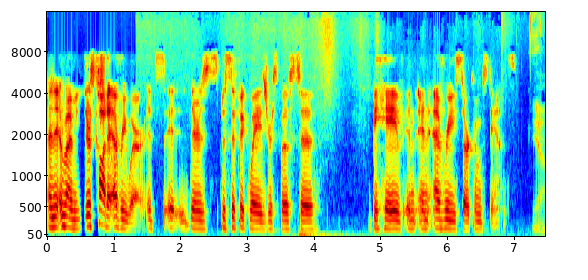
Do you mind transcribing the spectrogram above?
and I mean, there's kata everywhere. It's it, there's specific ways you're supposed to behave in, in every circumstance. Yeah,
